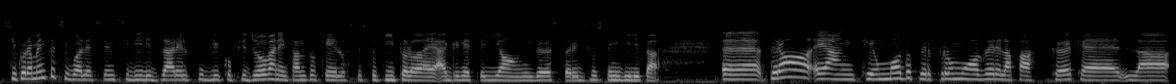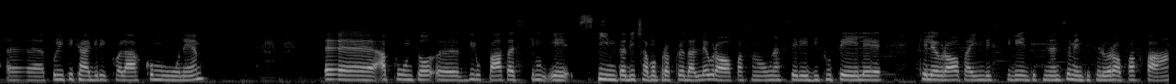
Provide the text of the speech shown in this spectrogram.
sicuramente si vuole sensibilizzare il pubblico più giovane, intanto che lo stesso titolo è Agrinet Young, storia di sostenibilità. Eh, però è anche un modo per promuovere la PAC, che è la eh, politica agricola comune, eh, appunto eh, sviluppata e, stim- e, spinta diciamo proprio dall'Europa, sono una serie di tutele che l'Europa, investimenti, finanziamenti che l'Europa fa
